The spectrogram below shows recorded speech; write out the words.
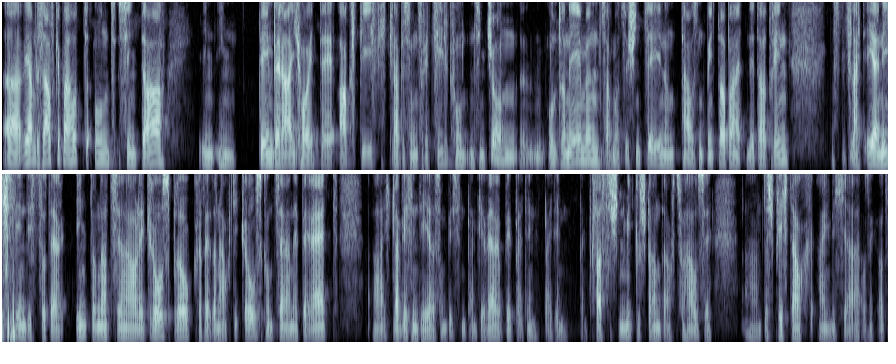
Äh, wir haben das aufgebaut und sind da in, in dem Bereich heute aktiv. Ich glaube, unsere Zielkunden sind schon äh, Unternehmen, sagen wir zwischen 10 und 1000 Mitarbeitende da drin. Was wir vielleicht eher nicht sind, ist so der internationale Großbroker, der dann auch die Großkonzerne berät. Äh, ich glaube, wir sind eher so ein bisschen beim Gewerbe, bei den, bei den, beim klassischen Mittelstand auch zu Hause. Äh, das spricht auch eigentlich äh, oder, oder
